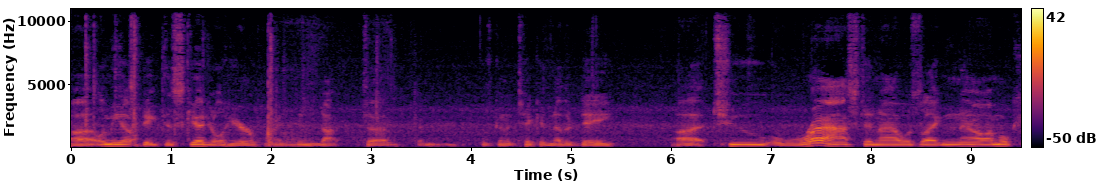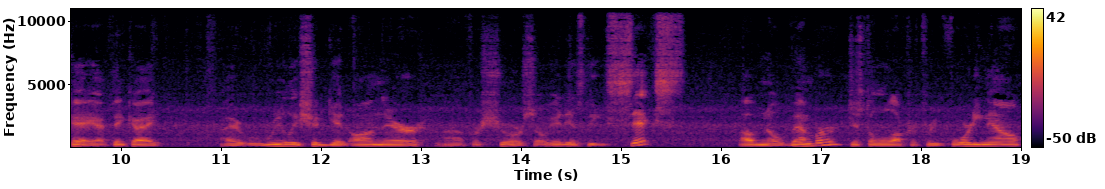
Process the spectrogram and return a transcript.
Uh, let me update the schedule here. I did not uh, was going to take another day uh, to rest, and I was like, no, I'm okay. I think I I really should get on there uh, for sure. So it is the sixth of November, just a little after 3:40 now,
